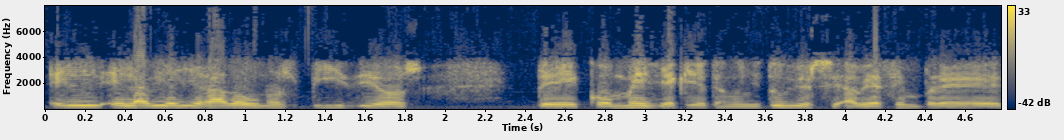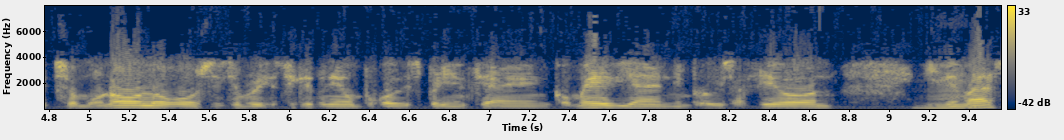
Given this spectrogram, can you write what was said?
Él, él había llegado a unos vídeos de comedia que yo tengo en YouTube, yo había siempre hecho monólogos y siempre sí que tenía un poco de experiencia en comedia, en improvisación y demás,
